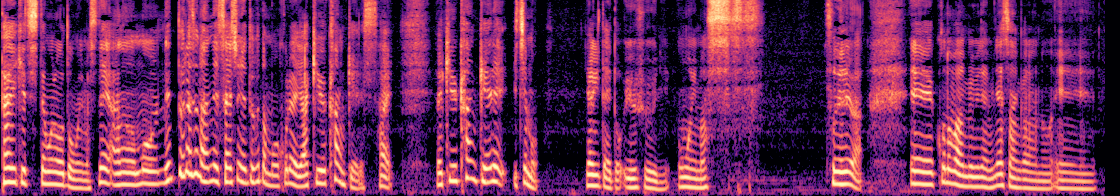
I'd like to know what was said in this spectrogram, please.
対決してもらおうと思いますであのもうネットラジオなんで最初に言っとくともうこれは野球関係ですはい野球関係で1問やりたいというふうに思います それでは、えー、この番組では皆さんからの、えー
